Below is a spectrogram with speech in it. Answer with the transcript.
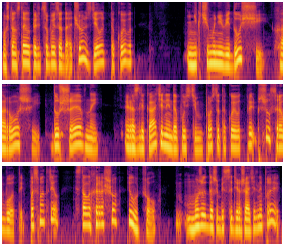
Может, он ставил перед собой задачу сделать такой вот ни к чему не ведущий, хороший, душевный, развлекательный, допустим, просто такой вот пришел с работы, посмотрел, стало хорошо и ушел. Может, даже бессодержательный проект.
